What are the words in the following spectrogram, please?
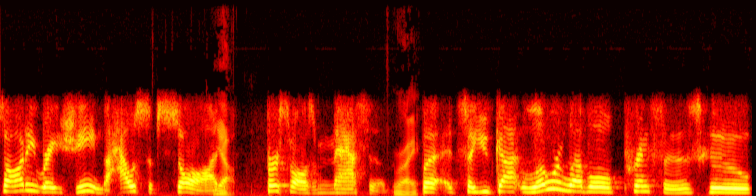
Saudi regime, the House of Saud, yeah. first of all, is massive. Right. But so you've got lower level princes who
